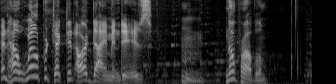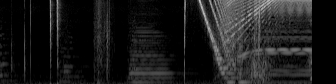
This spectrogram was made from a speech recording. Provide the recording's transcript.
and how well protected our diamond is. Hmm, no problem. Oh, cool!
